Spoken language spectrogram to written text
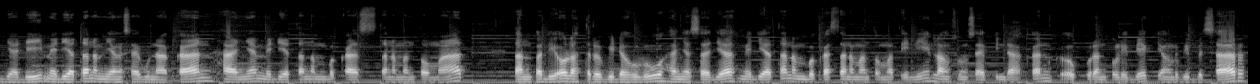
Jadi, media tanam yang saya gunakan hanya media tanam bekas tanaman tomat tanpa diolah terlebih dahulu, hanya saja media tanam bekas tanaman tomat ini langsung saya pindahkan ke ukuran polybag yang lebih besar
